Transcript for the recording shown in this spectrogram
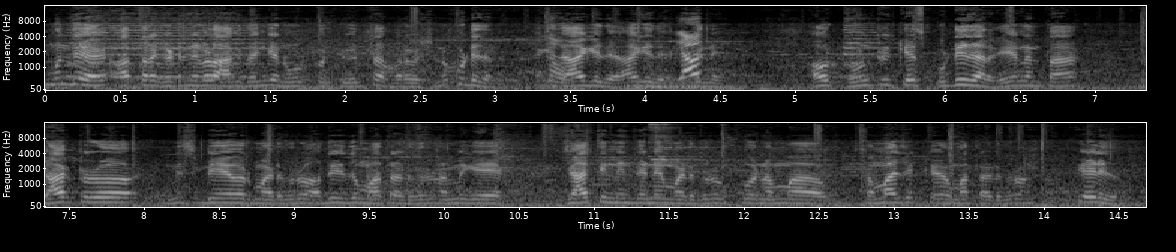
ಮುಂದೆ ಆ ಥರ ಘಟನೆಗಳು ಆಗದಂಗೆ ನೋಡ್ಕೊಂತೀವಿ ಅಂತ ಭರವಸೆಯನ್ನು ಕೊಟ್ಟಿದ್ದಾರೆ. ಇದು ಆಗಿದೆ ಆಗಿದೆ. ಘಟನೆ ಅವ್ರು ಕೌಂಟ್ರಿ ಕೇಸ್ ಕೊಟ್ಟಿದ್ದಾರೆ. ಏನಂತ? ಡಾಕ್ಟ್ರು ಮಿಸ್ಬಿಹೇವಿಯರ್ ಮಾಡಿದ್ರು ಅದು ಇದು ಮಾತಾಡಿದ್ರು ನಮಗೆ ಜಾತಿ ನಿಂದನೆ ಮಾಡಿದ್ರು ಕು- ನಮ್ಮ ಸಮಾಜಕ್ಕೆ ಮಾತಾಡಿದ್ರು ಅಂತ ಹೇಳಿದರು.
